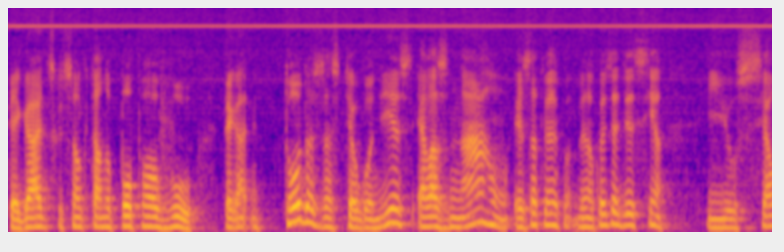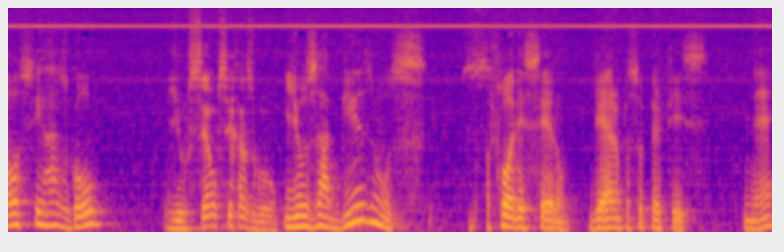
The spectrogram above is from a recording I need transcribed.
pegar a descrição que está no Popol Vuh, pegar todas as teogonias, elas narram exatamente a mesma coisa, diz assim, ó, e o céu se rasgou E o céu se rasgou. e os abismos floresceram, vieram para a superfície, né?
